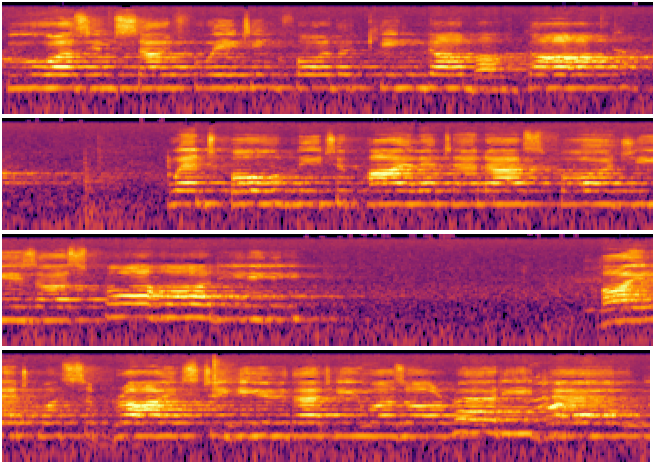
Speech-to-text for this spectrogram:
who was himself waiting for the kingdom of God, went boldly to Pilate and asked for Jesus' body. Pilate was surprised to hear that he was already dead.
